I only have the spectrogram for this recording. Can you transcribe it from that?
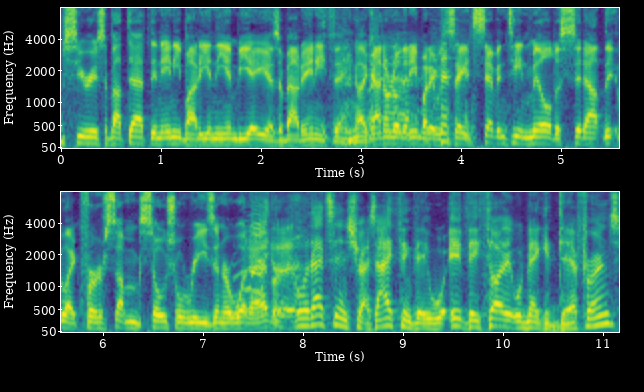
serious about that than anybody in the NBA is about anything. Like I don't know that anybody was saying 17 mil to sit out the, like for some social reason or whatever. Well, that's interesting. I think they would if they thought it would make a difference,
